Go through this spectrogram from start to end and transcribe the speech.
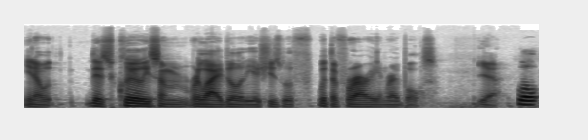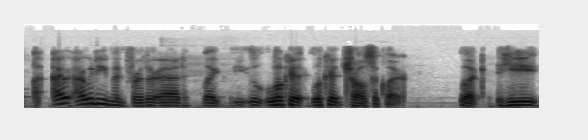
you know, there's clearly some reliability issues with with the Ferrari and Red Bulls. Yeah. Well, I, I would even further add, like, look at look at Charles Leclerc. Look, he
